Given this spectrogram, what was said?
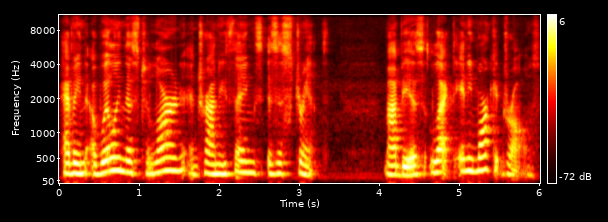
Having a willingness to learn and try new things is a strength. My biz lacked any market draws,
